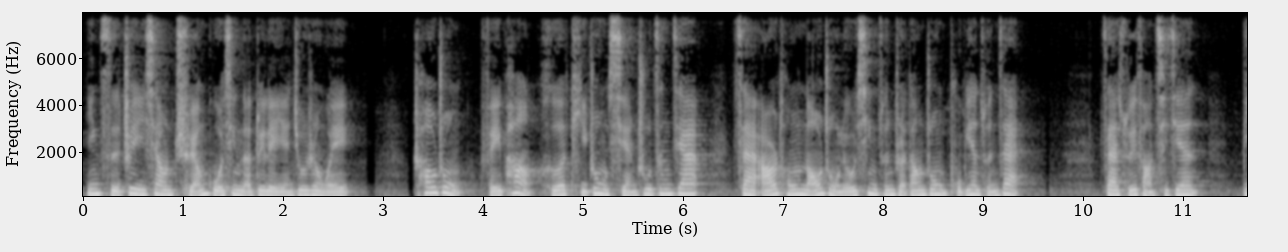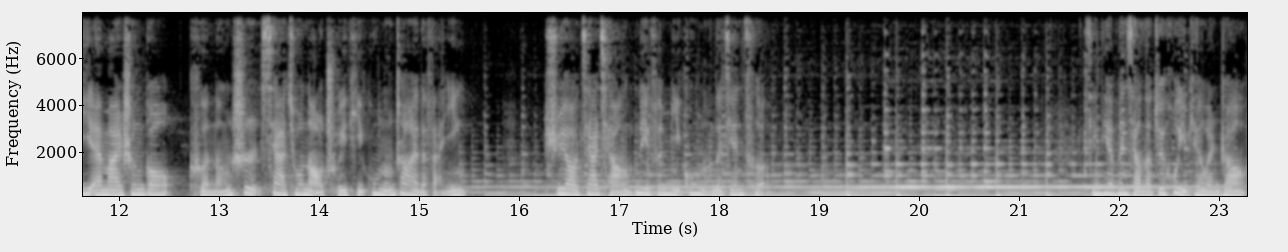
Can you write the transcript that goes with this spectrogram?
因此，这一项全国性的队列研究认为，超重、肥胖和体重显著增加在儿童脑肿瘤幸存者当中普遍存在。在随访期间，BMI 升高可能是下丘脑垂体功能障碍的反应。需要加强内分泌功能的监测。今天分享的最后一篇文章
